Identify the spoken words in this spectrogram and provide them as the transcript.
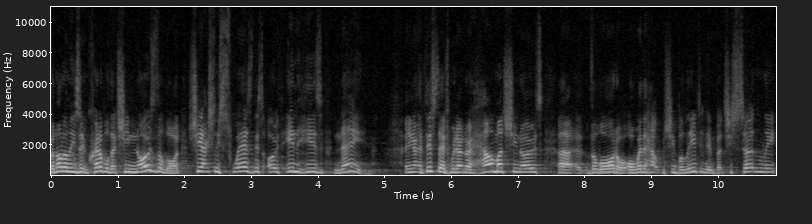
But not only is it incredible that she knows the Lord, she actually swears this oath in his name. And you know, at this stage, we don't know how much she knows uh, the Lord or, or whether how she believed in him, but she certainly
